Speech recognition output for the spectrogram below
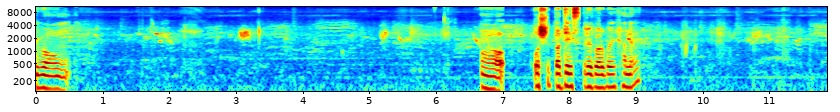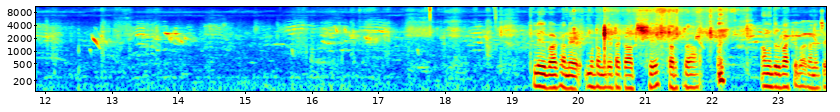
এবং ওষুধপাতি স্প্রে করব এখানে। তাহলে বাগানের মোটামুটি একটা কাজ শেষ। তারপরে আমাদের বাকি বাগানের যে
